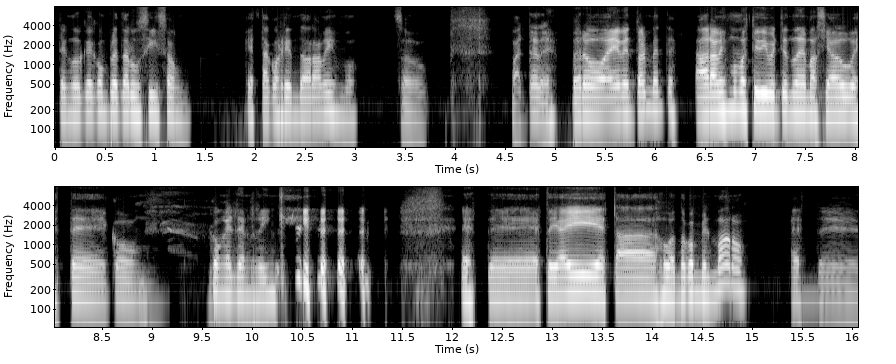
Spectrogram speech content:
tengo que completar un season que está corriendo ahora mismo. So, parte de, pero eventualmente. Ahora mismo me estoy divirtiendo demasiado este con, con Elden Ring. este, estoy ahí, está jugando con mi hermano. Este,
